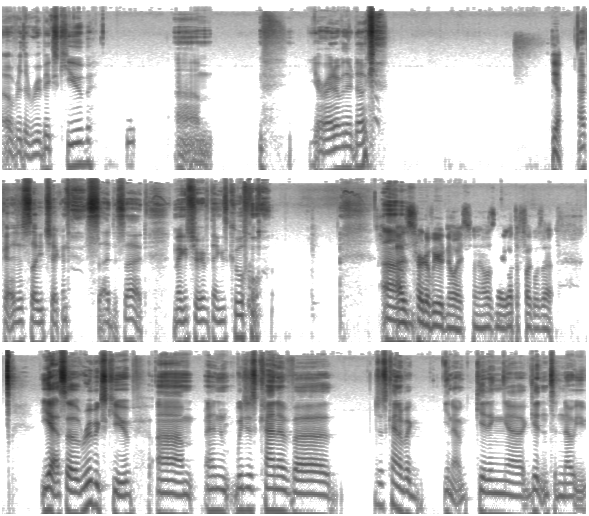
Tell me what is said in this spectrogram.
over the Rubik's cube. Um, you all right over there, Doug? Yeah. Okay, I just saw you checking side to side, making sure everything's cool. um, I just heard a weird noise and I was like, what the fuck was that? yeah, so Rubik's cube, um, and we just kind of, uh, just kind of a, you know, getting, uh, getting to know you,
